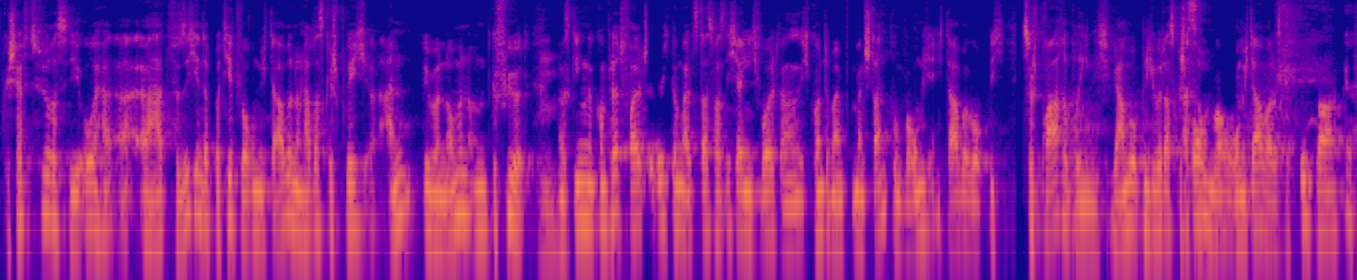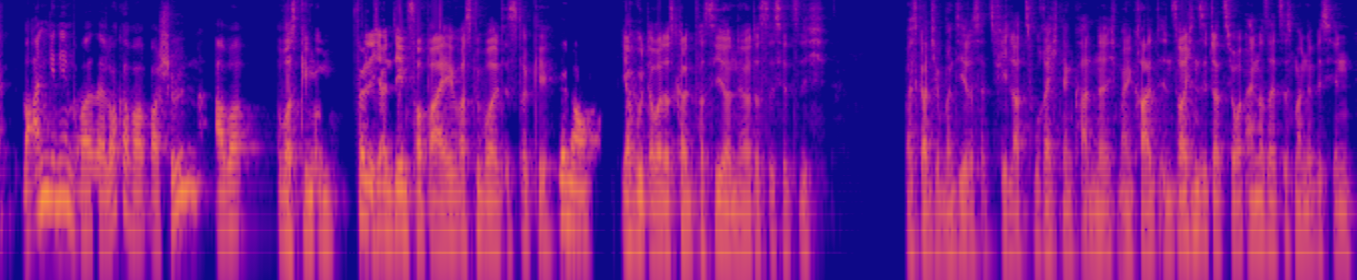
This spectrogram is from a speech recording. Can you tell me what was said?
Geschäftsführer, CEO, er, er, hat für sich interpretiert, warum ich da bin und hat das Gespräch an übernommen und geführt. Mhm. Und es ging in eine komplett falsche Richtung als das, was ich eigentlich wollte. Also ich konnte meinen mein Standpunkt, warum ich eigentlich da war, überhaupt nicht zur Sprache bringen. Wir haben überhaupt nicht über das gesprochen, so. warum ich da war. Das Gespräch war, war angenehm, war sehr locker, war, war schön, aber aber es ging um völlig an dem vorbei, was du wolltest, okay. Genau. Ja gut, aber das kann passieren, ja. Das ist jetzt nicht, weiß gar nicht, ob man dir das als Fehler zurechnen kann. Ne? Ich meine, gerade in solchen Situationen, einerseits ist man ein bisschen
